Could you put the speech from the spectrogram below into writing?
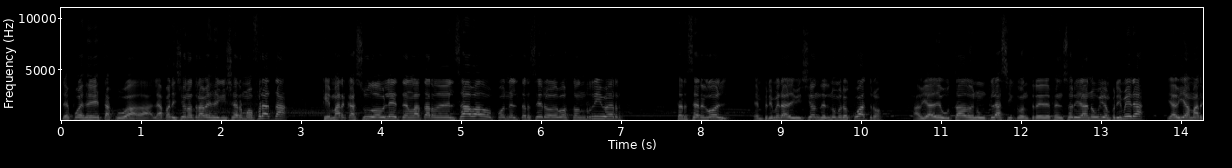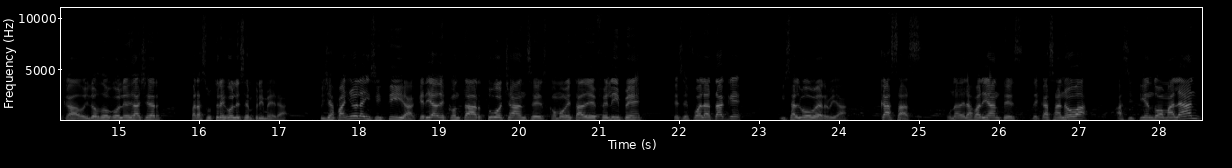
después de esta jugada. La aparición otra vez de Guillermo Frata, que marca su doblete en la tarde del sábado, pone el tercero de Boston River, tercer gol en primera división del número 4. Había debutado en un clásico entre Defensor y Danubio en primera y había marcado. Y los dos goles de ayer para sus tres goles en primera. Villa Española insistía, quería descontar, tuvo chances como esta de Felipe, que se fue al ataque y salvó Berbia. Casas, una de las variantes de Casanova, asistiendo a Malán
